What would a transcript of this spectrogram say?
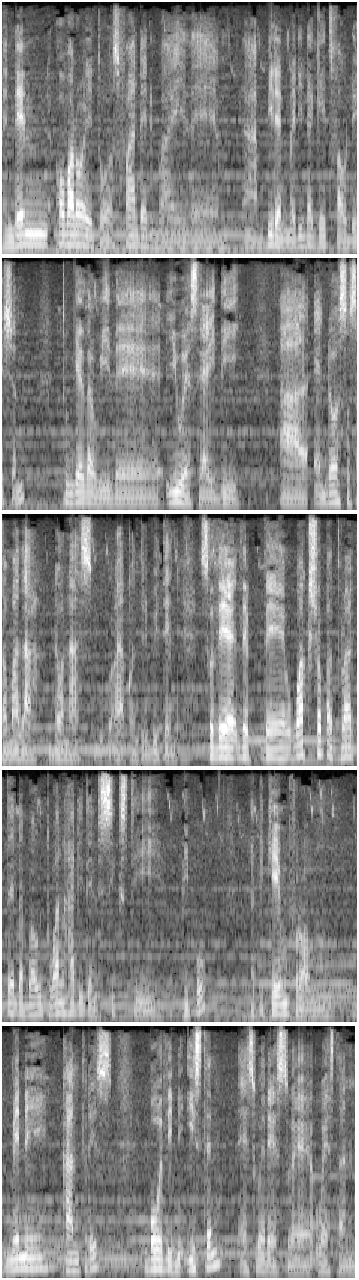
And then overall, it was funded by the uh, Bill and Melinda Gates Foundation together with the USAID. Uh, and also some other donors uh, contributed. So the, the, the, workshop attracted about 160 people that came from many countries, both in Eastern as well as uh, Western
